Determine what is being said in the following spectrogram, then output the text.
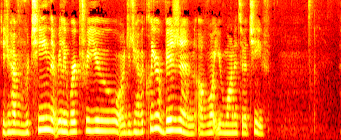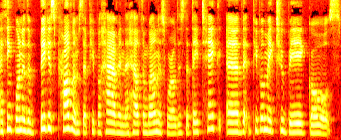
Did you have a routine that really worked for you? Or did you have a clear vision of what you wanted to achieve i think one of the biggest problems that people have in the health and wellness world is that they take uh, that people make too big goals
